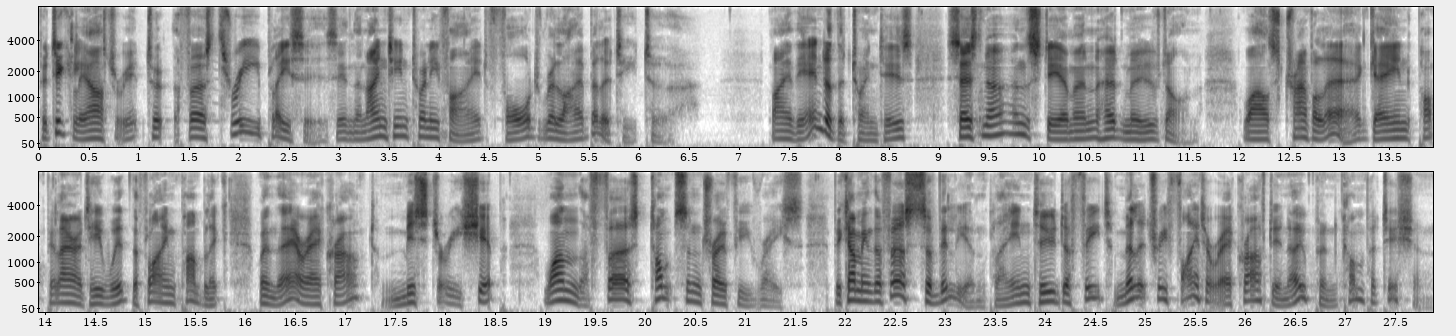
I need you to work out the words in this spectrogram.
particularly after it took the first three places in the 1925 Ford Reliability Tour. By the end of the 20s, Cessna and Stearman had moved on, whilst Travel Air gained popularity with the flying public when their aircraft, Mystery Ship, won the first Thompson Trophy race, becoming the first civilian plane to defeat military fighter aircraft in open competition.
